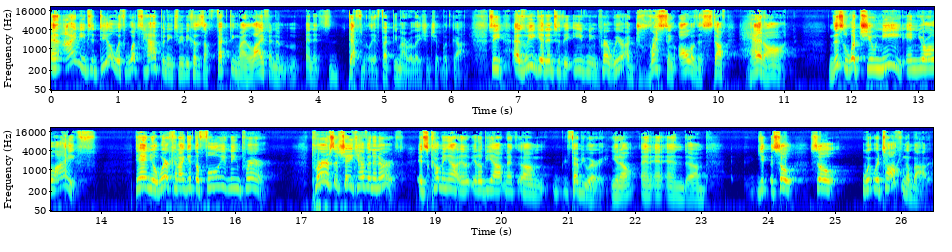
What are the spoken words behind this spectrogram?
And I need to deal with what's happening to me because it's affecting my life and, and it's definitely affecting my relationship with God. See, as we get into the evening prayer, we're addressing all of this stuff head on. This is what you need in your life. Daniel, where can I get the full evening prayer? Prayers that shake heaven and earth. It's coming out. It'll, it'll be out next um, February, you know, and and and um, so so we're talking about it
